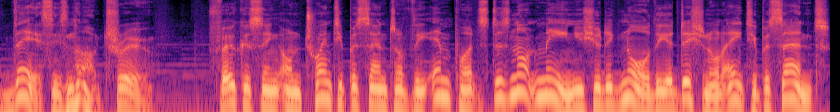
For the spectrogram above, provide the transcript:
this is not true. Focusing on 20% of the inputs does not mean you should ignore the additional 80%.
